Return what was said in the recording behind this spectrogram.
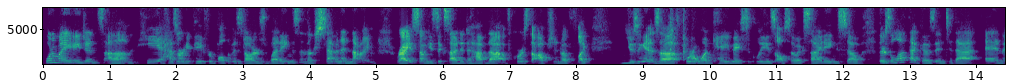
one of my agents, um, he has already paid for both of his daughter's weddings and they're seven and nine, right? So he's excited to have that. Of course, the option of like using it as a 401k basically is also exciting. So there's a lot that goes into that. And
